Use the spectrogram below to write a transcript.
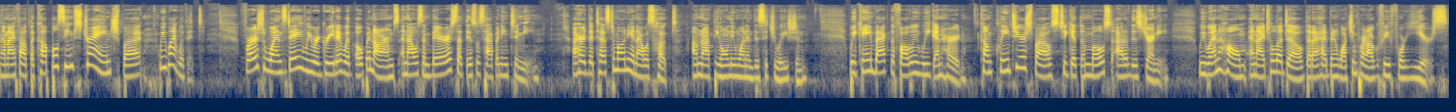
and I thought the couple seemed strange, but we went with it. First Wednesday, we were greeted with open arms, and I was embarrassed that this was happening to me. I heard the testimony and I was hooked. I'm not the only one in this situation. We came back the following week and heard, Come clean to your spouse to get the most out of this journey. We went home, and I told Adele that I had been watching pornography for years.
